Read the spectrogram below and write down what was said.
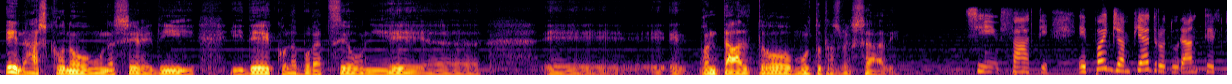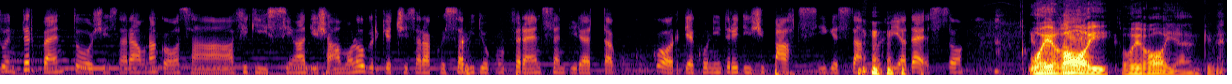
e nascono una serie di idee, collaborazioni e, eh, e, e quant'altro molto trasversali. Sì, infatti. E poi Giampietro, durante il tuo intervento ci sarà una cosa fighissima, diciamolo, perché ci sarà questa videoconferenza in diretta con Concordia con i 13 pazzi che stanno lì adesso. o eroi, o eroi anche.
